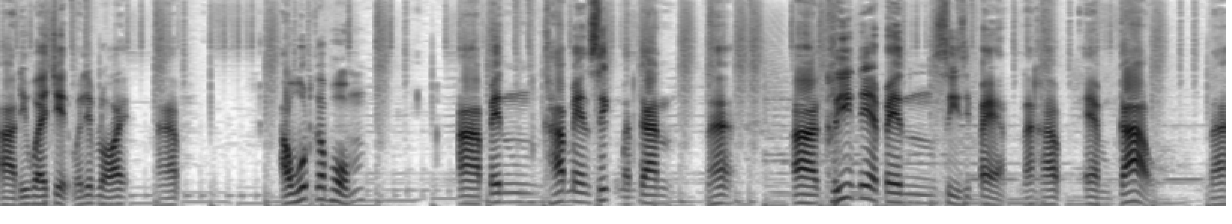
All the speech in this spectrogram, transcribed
อ่าดีไว7ไว้เรียบร้อยนะครับ อาวุธครับผม อ่าเป็นคาร์บแมนซิกเหมือนกันนะฮะ อ่าครีเนี่ยเป็น 48 นะครับแอม9 นะ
